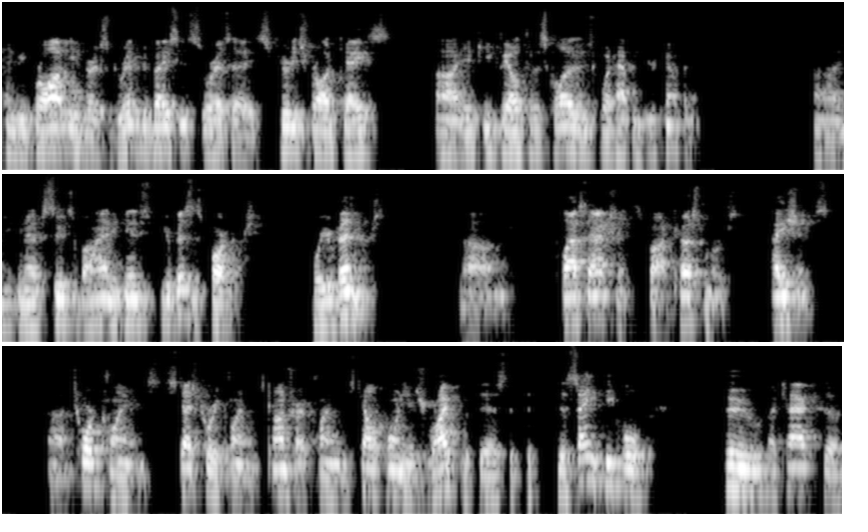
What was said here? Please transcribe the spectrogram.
can be brought either as a derivative basis or as a securities fraud case uh, if you fail to disclose what happened to your company. Uh, you can have suits by and against your business partners or your vendors. Um, class actions by customers, patients, uh, tort claims, statutory claims, contract claims. California is ripe with this. The, the, the, same people who attacked the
